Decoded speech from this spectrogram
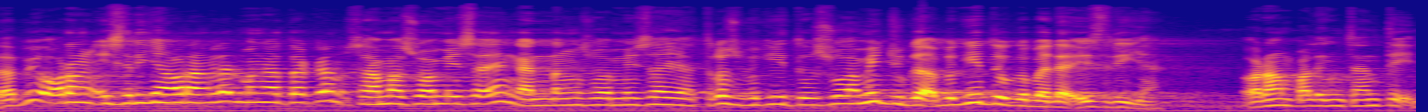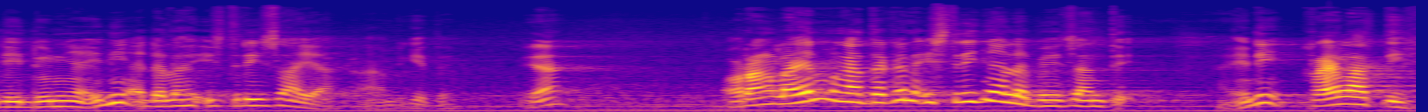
tapi orang istrinya orang lain mengatakan sama suami saya ganteng suami saya. Terus begitu, suami juga begitu kepada istrinya. Orang paling cantik di dunia ini adalah istri saya. Nah, begitu, ya. Orang lain mengatakan istrinya lebih cantik. Nah, ini relatif.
